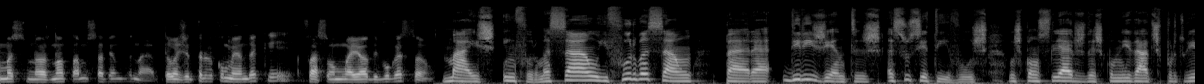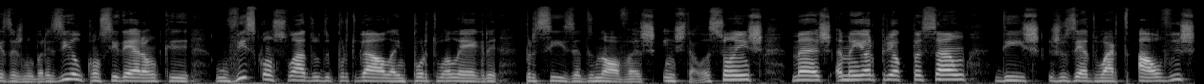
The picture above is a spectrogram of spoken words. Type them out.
mas nós não estamos sabendo de nada. Então a gente recomenda que façam maior divulgação. Mais informação informação e formação para dirigentes associativos. Os conselheiros das comunidades portuguesas no Brasil consideram que o vice-consulado de Portugal em Porto Alegre precisa de novas instalações, mas a maior preocupação, diz José Duarte Alves,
